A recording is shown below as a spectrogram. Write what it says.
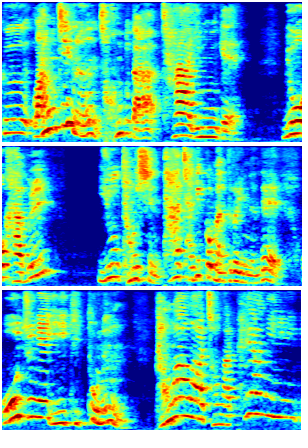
그 왕지는 전부 다 자인계, 묘갑을, 유경신 다 자기 것만 들어있는데 오 중에 이 기토는 병화와 정화 태양이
